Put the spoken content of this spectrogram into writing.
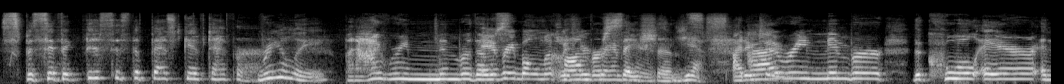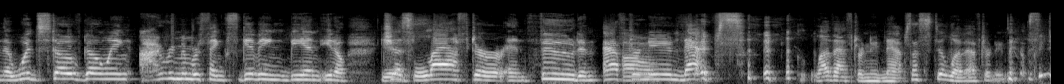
specific, this is the best gift ever. Really? But I remember those Every moment conversations. Yes, I do I remember the cool air and the wood stove going. I remember Thanksgiving being, you know, just Yes. Oh. laughter and food and oh. afternoon naps. love afternoon naps. I still love afternoon naps.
